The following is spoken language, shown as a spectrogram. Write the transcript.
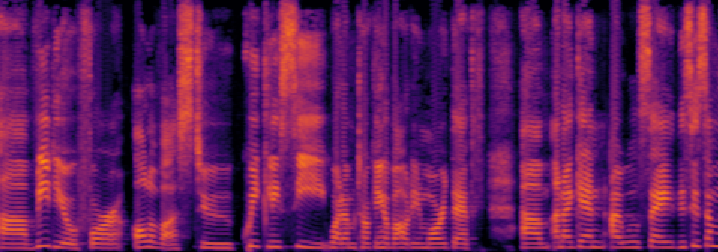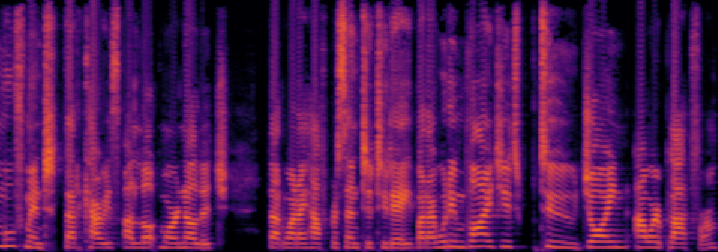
a video for all of us to quickly see what I'm talking about in more depth. Um, and again, I will say this is a movement that carries a lot more knowledge than what I have presented today. But I would invite you to, join our platform,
